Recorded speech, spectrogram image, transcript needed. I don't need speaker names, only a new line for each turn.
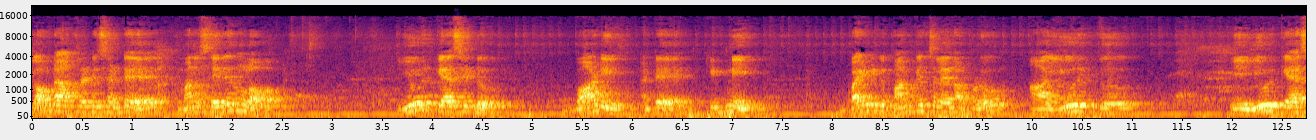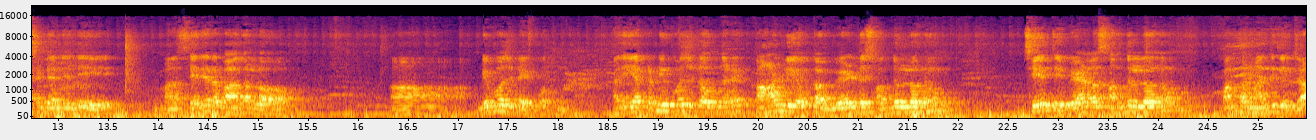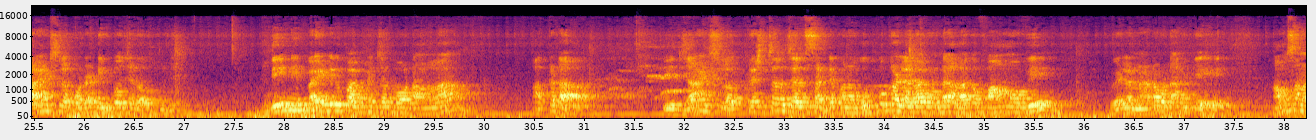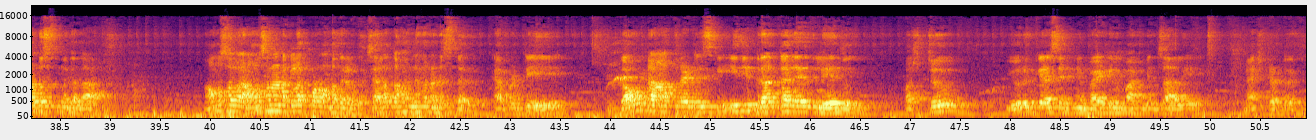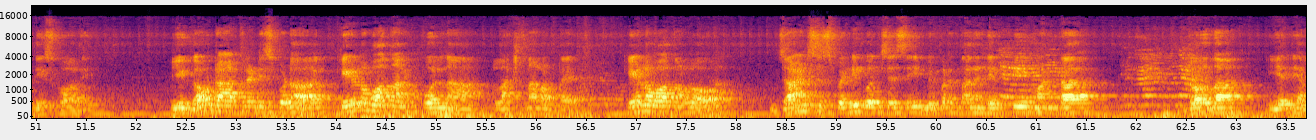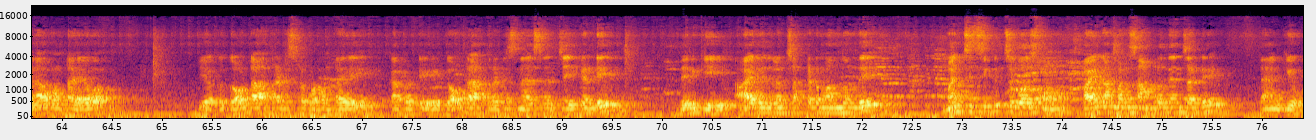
Arthritis అంటే మన శరీరంలో యూరిక్ యాసిడ్ బాడీ అంటే కిడ్నీ బయటికి పంపించలేనప్పుడు ఆ యూరిక్ ఈ యూరిక్ యాసిడ్ అనేది మన శరీర భాగంలో డిపాజిట్ అయిపోతుంది. అది ఎక్కడ డిపాజిట్ అవుతుందంటే కాళ్ళు యొక్క వేళ్ళ సందుల్లోనూ చేతి వేళ్ళ సందుల్లోనూ కొంతమందికి జాయింట్స్లో కూడా డిపాజిట్ అవుతుంది. దీన్ని బయటకు పంపించకపోవడం వల్ల లో క్రిస్టల్ జెల్స్ అంటే మన ఉప్పు కళ్ళు ఎలా ఉంటే అలాగ ఫామ్ అవ్వి వీళ్ళు నడవడానికి హంస నడుస్తుంది కదా. హంస హంస నడకలకు కూడా ఉండదు వీళ్ళకి. చాలా దారుణంగా నడుస్తారు. కాబట్టి గౌట్ ఆర్థరైటిస్కి ఇది డ్రగ్ అనేది లేదు. ఫస్ట్ యూరిక్ యాసిడ్ని బయటికి పంపించాలి. నెక్స్ట్ డ్రగ్ తీసుకోవాలి. ఈ గౌట్ ఆర్థరైటిస్ కూడా కీళ్ళవాతానికి పోలిన లక్షణాలు ఉంటాయి. కీళ్ళవాతంలో జాయింట్స్ స్పెండింగ్ వచ్చేసి విపరీతమైన చెప్పి మంట దురద ఇవన్నీ ఎలా ఉంటాయో ఈ యొక్క గౌట ఆథరైటిస్లో కూడా ఉంటాయి. కాబట్టి గౌట ఆథరైటిస్ని అసెస్ చేయకండి. దీనికి ఆయుర్వేదంలో చక్కటి మందు ఉంది. మంచి చికిత్స కోసం పై నంబర్ని సంప్రదించండి. Thank you.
